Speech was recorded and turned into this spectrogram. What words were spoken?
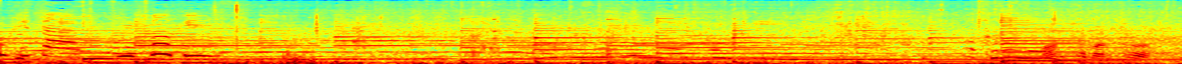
물고기다 물고기 아, 많다 많다.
